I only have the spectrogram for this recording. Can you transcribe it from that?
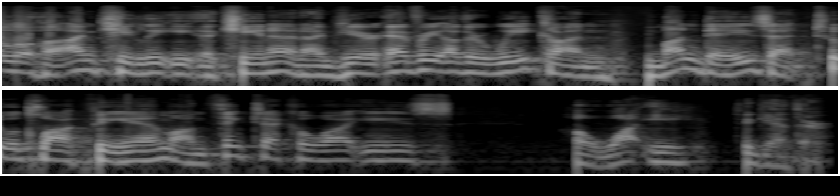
Aloha, I'm Keli'i Akina, and I'm here every other week on Mondays at 2 o'clock p.m. on Think Tech Hawaii's Hawaii Together.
